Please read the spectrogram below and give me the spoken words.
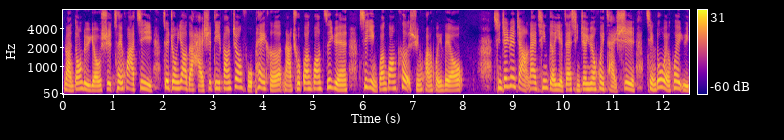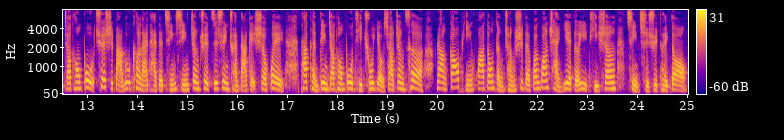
暖冬旅游是催化剂，最重要的还是地方政府配合，拿出观光资源，吸引观光客循环回流。行政院长赖清德也在行政院会采示，请陆委会与交通部确实把陆客来台的情形正确资讯传达给社会。他肯定交通部提出有效政策，让高频、花东等城市的观光产业得以提升，请持续推动。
